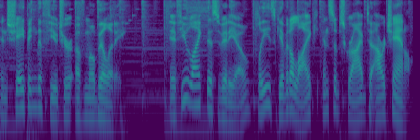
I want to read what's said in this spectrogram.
in shaping the future of mobility. If you like this video, please give it a like and subscribe to our channel.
